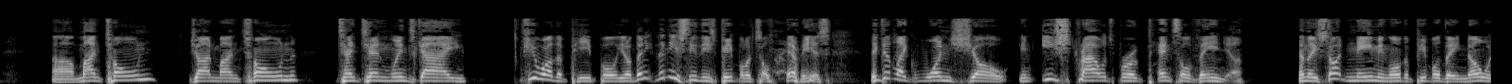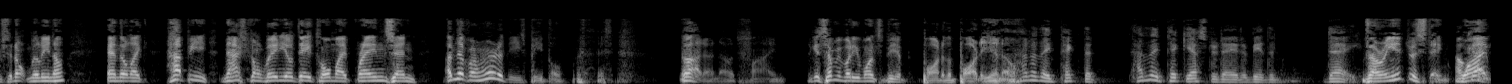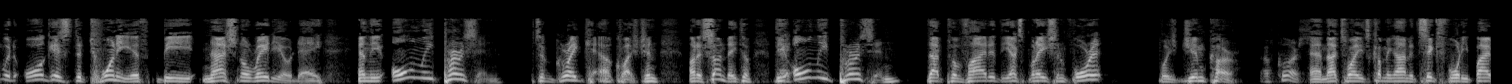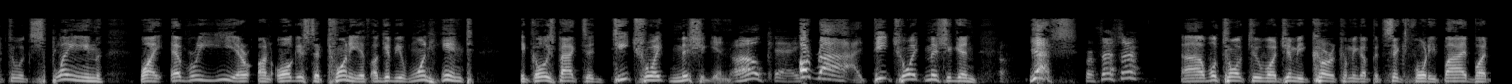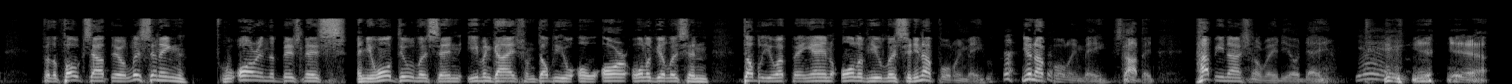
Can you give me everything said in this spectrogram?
Uh, Montone, John Montone, 10-10 wins guy. A few other people. You know, then, then you see these people. It's hilarious. They did like one show in East Stroudsburg, Pennsylvania, and they start naming all the people they know, which they don't really know. And they're like, "Happy National Radio Day to all my friends," and I've never heard of these people. I don't know. It's fine. I guess everybody wants to be a part of the party, you know. How do they pick the? How do they pick yesterday to be the day? Very interesting. Okay. Why would August the 20th be National Radio Day? And the only person, it's a great uh, question on a Sunday. The only person that provided the explanation for it was Jim Kerr. Of course. And that's why he's coming on at 645 to explain why every year on August the 20th, I'll give you one hint. It goes back to Detroit, Michigan. Okay. All right. Detroit, Michigan. Yes. Professor? Uh, we'll talk to uh, Jimmy Kerr coming up at 645. But for the folks out there listening who are in the business, and you all do listen, even guys from WOR, all of you listen, WFAN, all of you listen. You're not fooling me. You're not fooling me. Stop it. Happy National Radio Day. Yay. yeah.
